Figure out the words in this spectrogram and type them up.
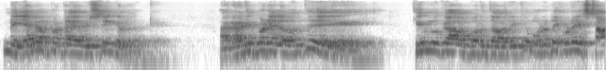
இன்னும் ஏகப்பட்ட விஷயங்கள் இருக்கு. அதன் அடிப்படையில் வந்து திமுகவை பொறுத்த வரைக்கும் உடனே கூட ஸ்டா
